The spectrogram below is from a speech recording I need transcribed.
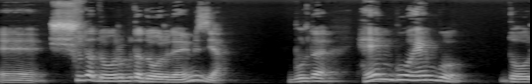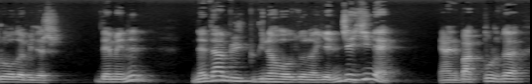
e, şu da doğru bu da doğru dememiz ya. Burada hem bu hem bu doğru olabilir demenin neden büyük bir günah olduğuna gelince yine yani bak burada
